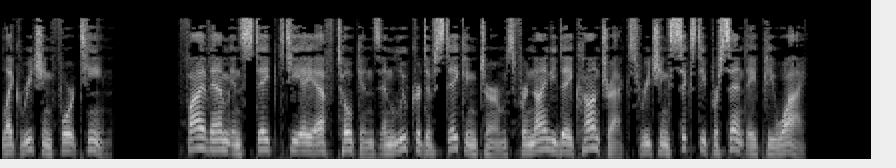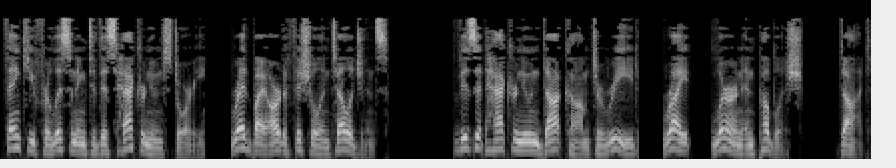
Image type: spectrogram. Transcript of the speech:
like reaching 14. 5M in staked TAF tokens and lucrative staking terms for 90 day contracts reaching 60% APY. Thank you for listening to this HackerNoon story, read by Artificial Intelligence. Visit hackerNoon.com to read, write, learn, and publish. Dot.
